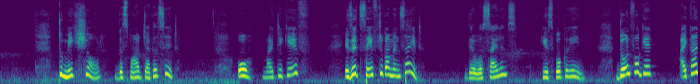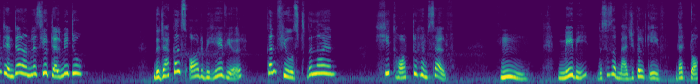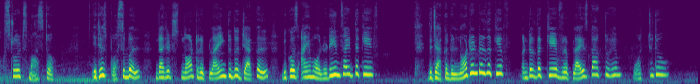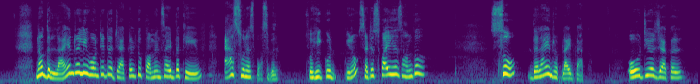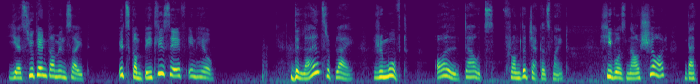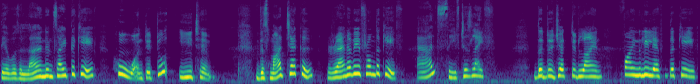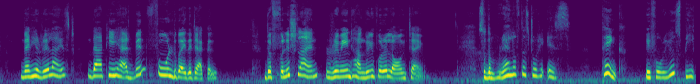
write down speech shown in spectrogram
To make sure, the smart jackal said, Oh, mighty cave, is it safe to come inside? There was silence. He spoke again. Don't forget, I can't enter unless you tell me to. The jackal's odd behavior confused the lion. He thought to himself, Hmm, maybe this is a magical cave that talks to its master. It is possible that it's not replying to the jackal because I am already inside the cave. The jackal will not enter the cave until the cave replies back to him what to do. Now, the lion really wanted the jackal to come inside the cave as soon as possible so he could, you know, satisfy his hunger. So the lion replied back, Oh dear jackal, yes, you can come inside. It's completely safe in here. The lion's reply removed all doubts from the jackal's mind. He was now sure that there was a lion inside the cave who wanted to eat him. The smart jackal ran away from the cave and saved his life. The dejected lion finally left the cave when he realized that he had been fooled by the jackal. The foolish lion remained hungry for a long time. So, the moral of the story is think before you speak.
